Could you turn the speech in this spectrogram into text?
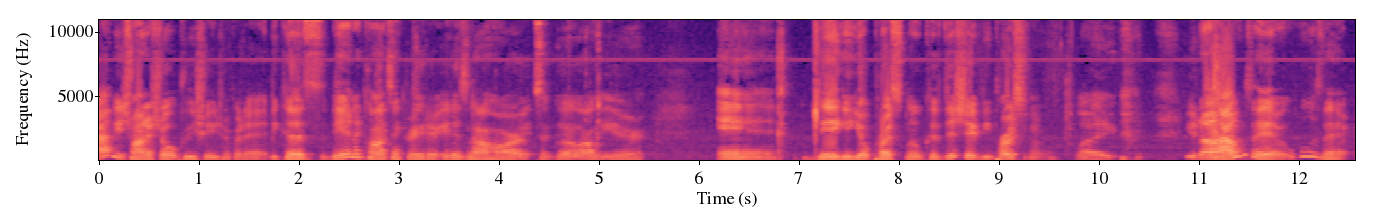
I be trying to show appreciation for that because being a content creator, it is not hard to go out here and dig in your personal because this should be personal. Like, you know how who said who was that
